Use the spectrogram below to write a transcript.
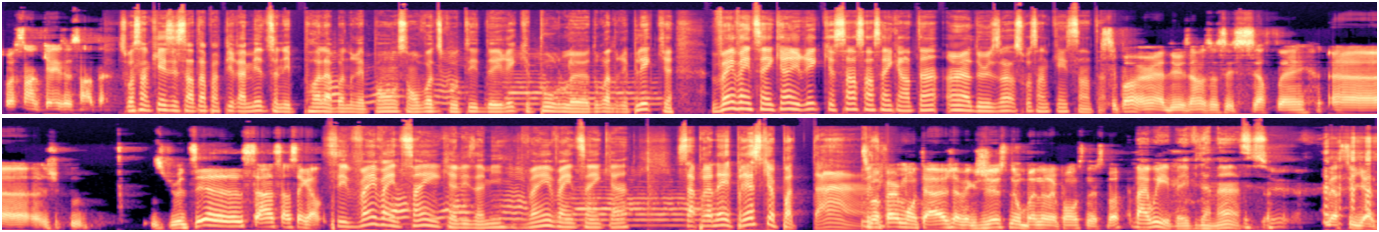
75 et 100 ans. 75 et 100 ans par pyramide, ce n'est pas la bonne réponse. On va du côté d'Éric pour le droit de réplique. 20-25 ans, Éric, 100-150 ans, 1 à 2 ans, 75-100 ans. C'est pas un à deux ans, ça c'est certain. Euh, je, je veux dire 100, 150. C'est 20-25, les amis. 20-25 ans. Ça prenait presque pas de temps. Tu vas faire un montage avec juste nos bonnes réponses, n'est-ce pas? Ben oui, ben évidemment, c'est sûr. Merci Yann.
